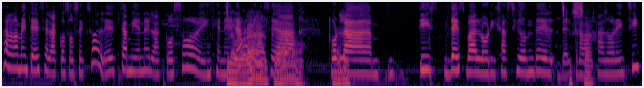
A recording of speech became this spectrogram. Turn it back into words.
solamente es el acoso sexual, es también el acoso en general, o sea, por la desvalorización del, trabajador en sí.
